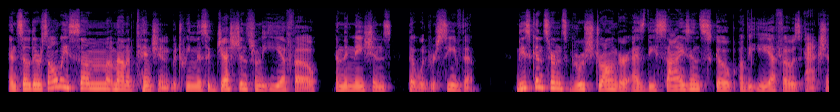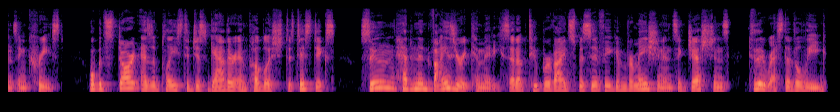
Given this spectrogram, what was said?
and so there's always some amount of tension between the suggestions from the EFO and the nations that would receive them. These concerns grew stronger as the size and scope of the EFO's actions increased. What would start as a place to just gather and publish statistics soon had an advisory committee set up to provide specific information and suggestions to the rest of the League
